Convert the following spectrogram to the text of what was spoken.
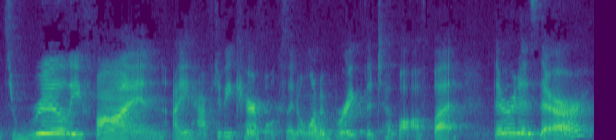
It's really fine. I have to be careful because I don't want to break the tip off, but there it is there.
